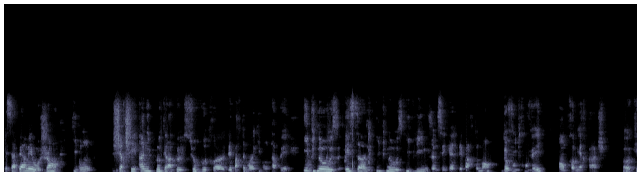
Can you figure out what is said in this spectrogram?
et ça permet aux gens qui vont chercher un hypnothérapeute sur votre département et qui vont taper hypnose Essonne, hypnose Yvelines je ne sais quel département, de vous trouver en première page. Ok.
